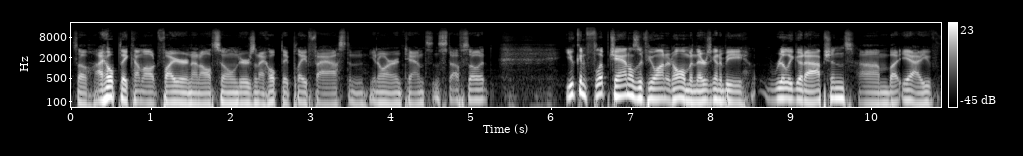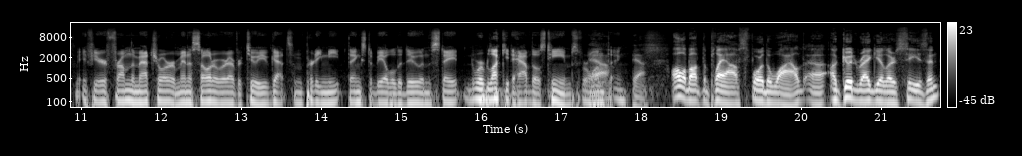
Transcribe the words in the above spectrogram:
so I hope they come out firing on all cylinders, and I hope they play fast and you know are intense and stuff. So it, you can flip channels if you want at home, and there's going to be really good options. Um, but yeah, you've, if you're from the Metro or Minnesota or whatever too, you've got some pretty neat things to be able to do in the state. We're lucky to have those teams for yeah, one thing. Yeah, all about the playoffs for the Wild. Uh, a good regular season,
